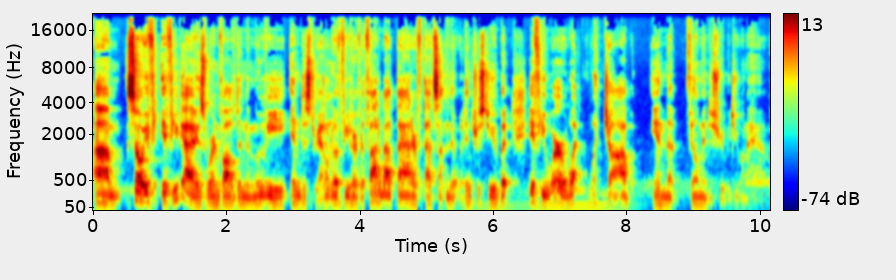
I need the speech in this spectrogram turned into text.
Um, so if if you guys were involved in the movie industry, I don't know if you've ever thought about that or if that's something that would interest you, but if you were, what what job in the film industry would you want to have?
